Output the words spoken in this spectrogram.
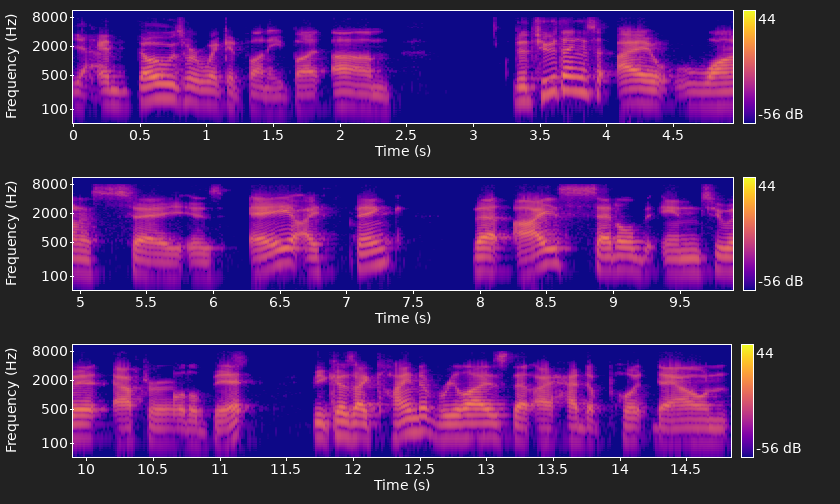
yeah and those were wicked funny. But um, the two things I want to say is a, I think that I settled into it after a little bit because I kind of realized that I had to put down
